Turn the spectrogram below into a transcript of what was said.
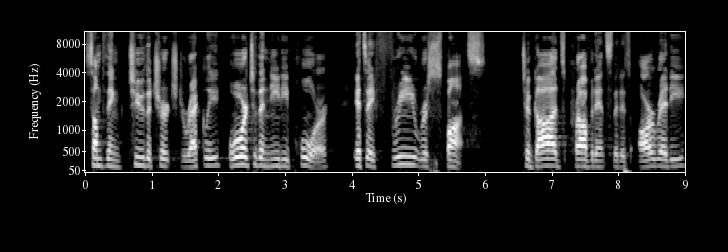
something to the church directly or to the needy poor, it's a free response to God's providence that is already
